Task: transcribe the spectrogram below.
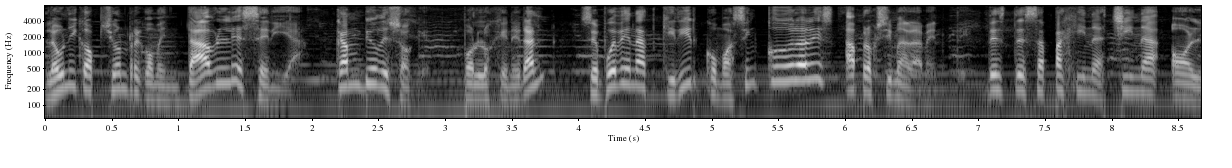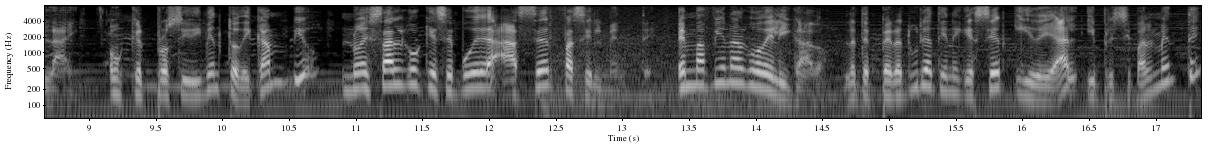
la única opción recomendable sería cambio de socket. Por lo general, se pueden adquirir como a 5 dólares aproximadamente, desde esa página china online, aunque el procedimiento de cambio no es algo que se pueda hacer fácilmente. Es más bien algo delicado, la temperatura tiene que ser ideal y principalmente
